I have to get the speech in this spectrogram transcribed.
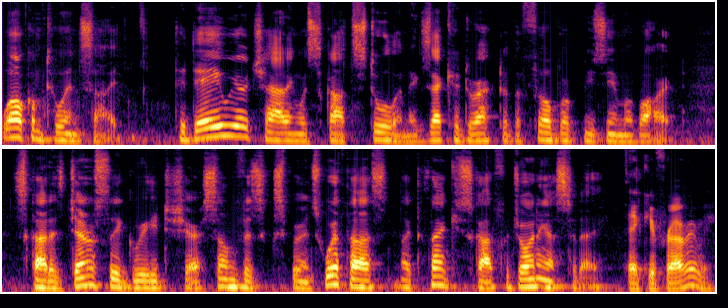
Welcome to Insight. Today we are chatting with Scott Stulen, Executive Director of the Philbrook Museum of Art. Scott has generously agreed to share some of his experience with us. I'd like to thank you, Scott, for joining us today. Thank you for having me.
